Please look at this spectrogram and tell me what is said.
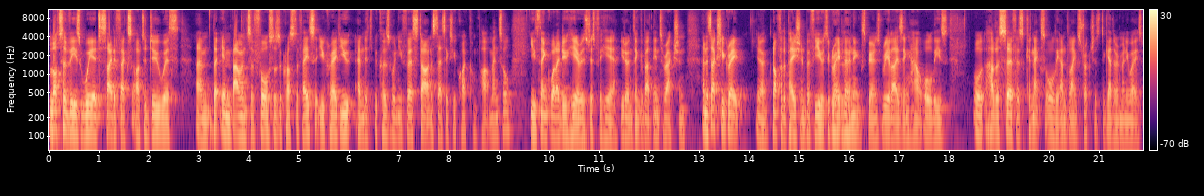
lots of these weird side effects are to do with um, the imbalance of forces across the face that you create. You and it's because when you first start in aesthetics, you're quite compartmental. You think what I do here is just for here. You don't think about the interaction, and it's actually great. You know, not for the patient, but for you, it's a great learning experience. Realizing how all these, all how the surface connects all the underlying structures together in many ways.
